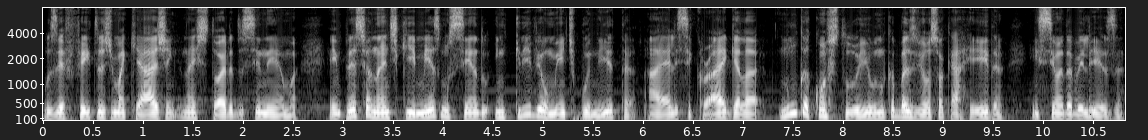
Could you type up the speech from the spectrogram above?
os efeitos de maquiagem na história do cinema. É impressionante que, mesmo sendo incrivelmente bonita, a Alice Craig ela nunca construiu, nunca baseou sua carreira em cima da beleza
